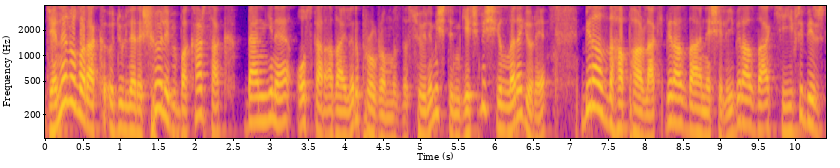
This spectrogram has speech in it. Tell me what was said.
Genel olarak ödüllere şöyle bir bakarsak ben yine Oscar adayları programımızda söylemiştim. Geçmiş yıllara göre biraz daha parlak, biraz daha neşeli, biraz daha keyifli bir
